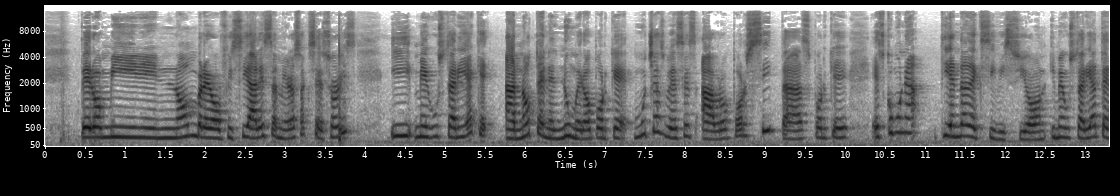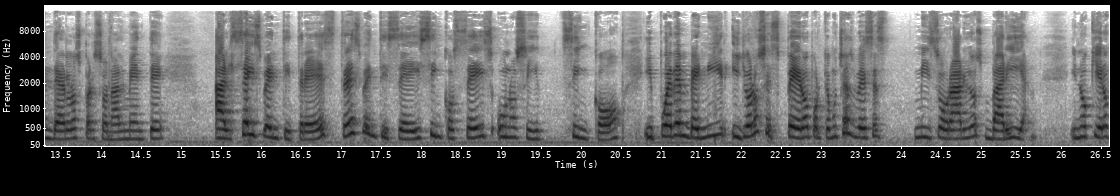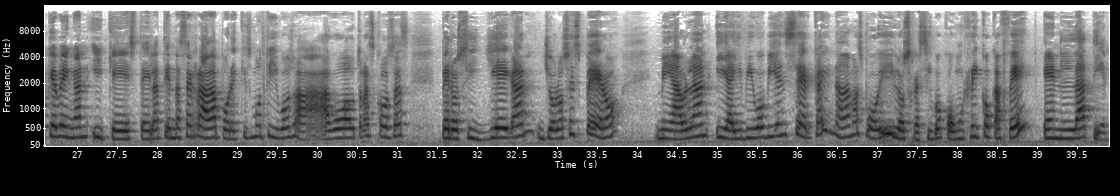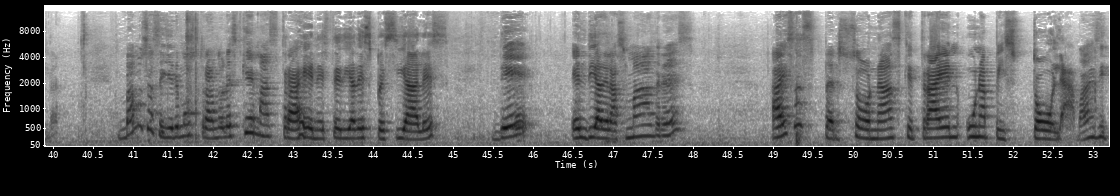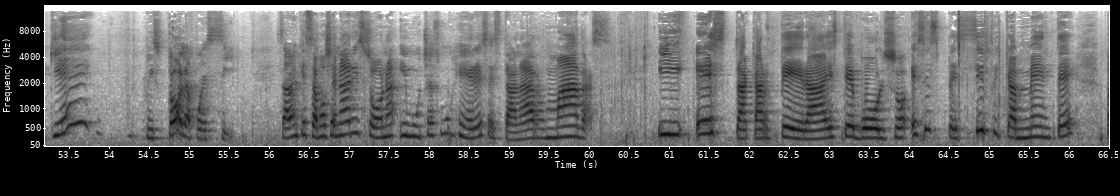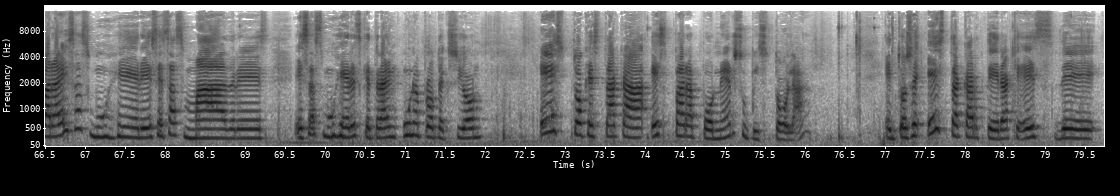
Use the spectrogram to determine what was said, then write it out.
pero mi nombre oficial es Samira's Accessories y me gustaría que anoten el número porque muchas veces abro por citas, porque es como una tienda de exhibición y me gustaría atenderlos personalmente al 623-326-5615 y pueden venir y yo los espero porque muchas veces mis horarios varían y no quiero que vengan y que esté la tienda cerrada por X motivos, hago otras cosas, pero si llegan yo los espero, me hablan y ahí vivo bien cerca y nada más voy y los recibo con un rico café en la tienda. Vamos a seguir mostrándoles qué más traje en este día de especiales de el Día de las Madres, a esas personas que traen una pistola. Van a decir, ¿qué? Pistola, pues sí. Saben que estamos en Arizona y muchas mujeres están armadas. Y esta cartera, este bolso, es específicamente para esas mujeres, esas madres, esas mujeres que traen una protección. Esto que está acá es para poner su pistola. Entonces, esta cartera que es de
